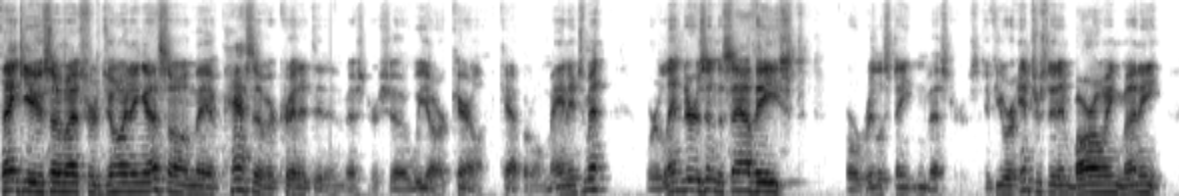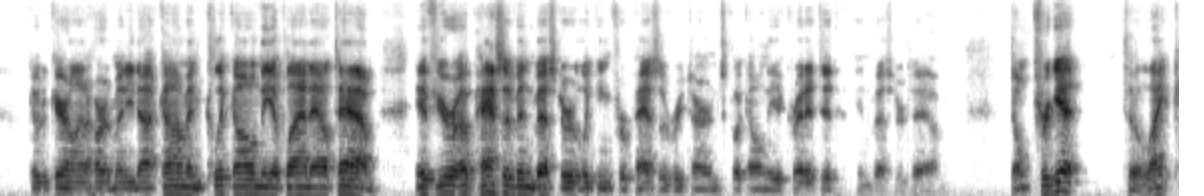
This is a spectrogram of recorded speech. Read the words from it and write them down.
Thank you so much for joining us on the Passive Accredited Investor Show. We are Carolina Capital Management. We're lenders in the Southeast for real estate investors. If you are interested in borrowing money, go to carolinahardmoney.com and click on the Apply Now tab. If you're a passive investor looking for passive returns, click on the Accredited Investor tab. Don't forget to like,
